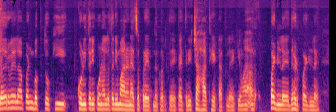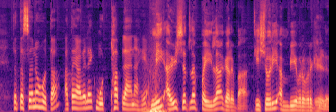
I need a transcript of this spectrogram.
दरवेळेला आपण बघतो की कोणीतरी कोणाला तरी मारण्याचा प्रयत्न करतंय काहीतरी चहात हे टाकलंय किंवा पडलंय धडपडलंय तर तसं न होता आता यावेळेला एक मोठा प्लॅन आहे. मी आयुष्यातला पहिला गरबा किशोरी अंबिये बरोबर खेळलो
